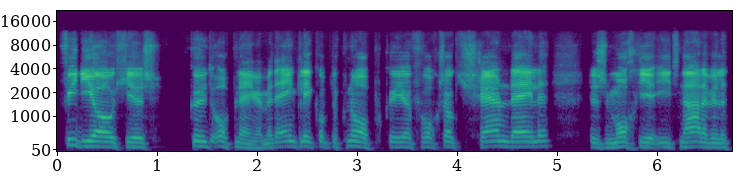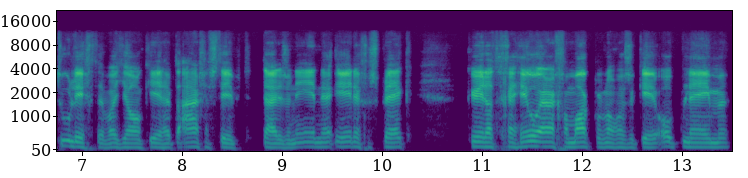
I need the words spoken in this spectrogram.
videootjes kunt opnemen. Met één klik op de knop kun je vervolgens ook je scherm delen. Dus mocht je iets nader willen toelichten wat je al een keer hebt aangestipt tijdens een eerder, eerder gesprek, kun je dat heel erg gemakkelijk nog eens een keer opnemen.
